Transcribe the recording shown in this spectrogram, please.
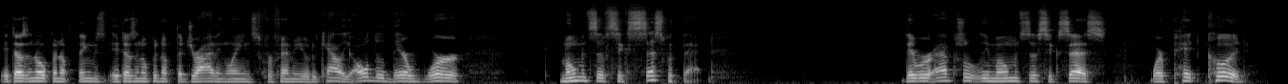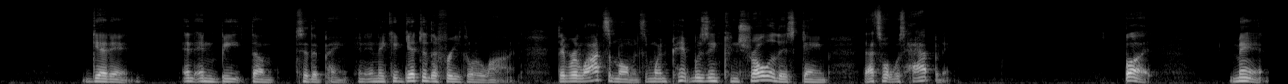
It doesn't open up things. It doesn't open up the driving lanes for Femi Odukale. Although there were moments of success with that. There were absolutely moments of success where Pitt could get in and, and beat them to the paint and, and they could get to the free throw line. There were lots of moments, and when Pitt was in control of this game, that's what was happening. But, man,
